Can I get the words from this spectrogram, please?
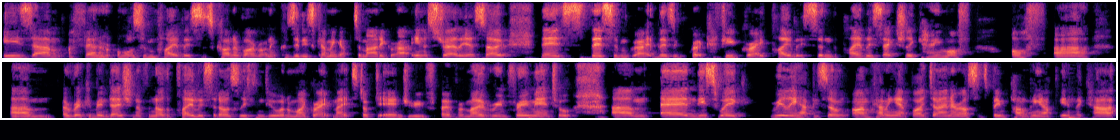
is um, I found an awesome playlist. It's kind of ironic because it is coming up to Mardi Gras in Australia. So there's there's some great there's a, great, a few great playlists, and the playlist actually came off off uh, um, a recommendation of another playlist that I was listening to, one of my great mates, Dr. Andrew from over in Fremantle. Um, and this week, really happy song, I'm Coming Out by Diana Ross. It's been pumping up in the car.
